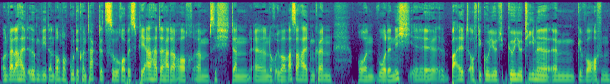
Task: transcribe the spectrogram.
Und weil er halt irgendwie dann doch noch gute Kontakte zu Robespierre hatte, hat er auch ähm, sich dann äh, noch über Wasser halten können und wurde nicht äh, bald auf die Guillotine ähm, geworfen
